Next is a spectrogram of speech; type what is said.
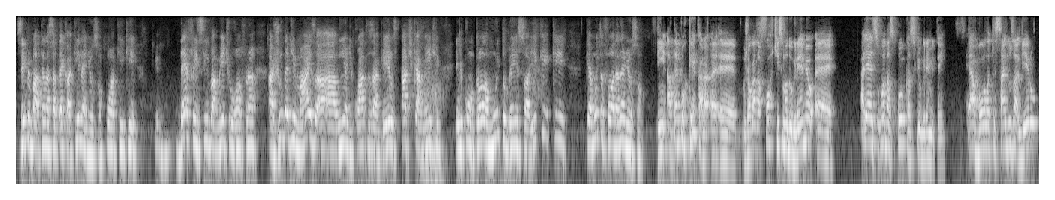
sempre bateu nessa tecla aqui, né, Nilson? Pô, aqui que defensivamente o Juan Fran ajuda demais a, a linha de quatro zagueiros, taticamente ele controla muito bem isso aí, que, que, que é muito foda, né, Nilson? Sim, até porque, cara, é, é, jogada fortíssima do Grêmio é. Aliás, uma das poucas que o Grêmio tem. É a bola que sai do zagueiro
